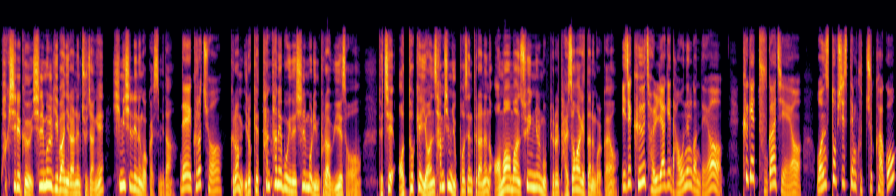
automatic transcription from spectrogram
확실히 그 실물 기반이라는 주장에 힘이 실리는 것 같습니다. 네, 그렇죠. 그럼 이렇게 탄탄해 보이는 실물 인프라 위에서 대체 어떻게 연 36%라는 어마어마한 수익률 목표를 달성하겠다는 걸까요? 이제 그 전략이 나오는 건데요. 크게 두 가지예요. 원스톱 시스템 구축하고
